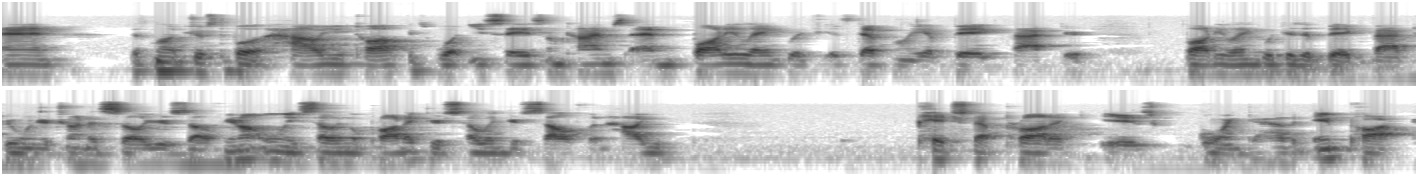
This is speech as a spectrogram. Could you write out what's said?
And it's not just about how you talk, it's what you say sometimes. And body language is definitely a big factor. Body language is a big factor when you're trying to sell yourself. You're not only selling a product, you're selling yourself, and how you pitch that product is going to have an impact.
